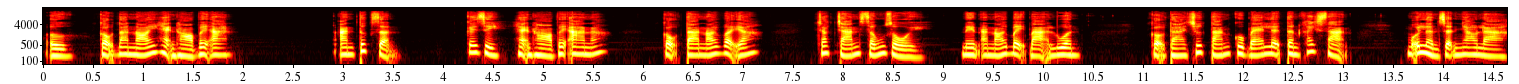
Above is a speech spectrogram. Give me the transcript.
Ừ, cậu ta nói hẹn hò với An. An tức giận. Cái gì? Hẹn hò với An á? Cậu ta nói vậy á? Chắc chắn sống rồi, nên An nói bậy bạ luôn. Cậu ta trước tán cô bé lễ tân khách sạn. Mỗi lần giận nhau là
